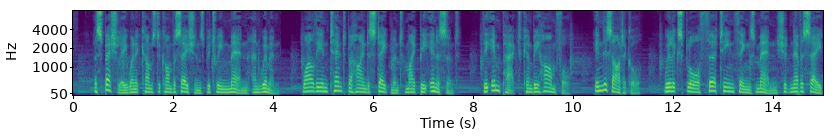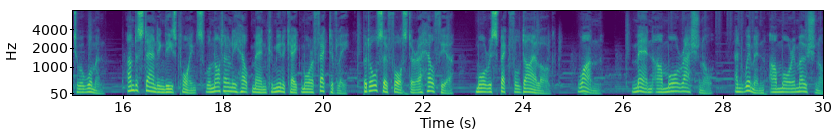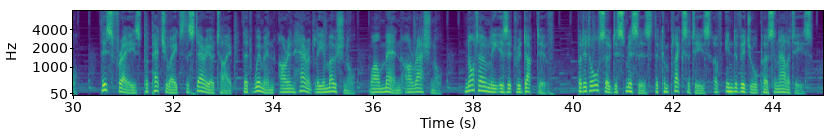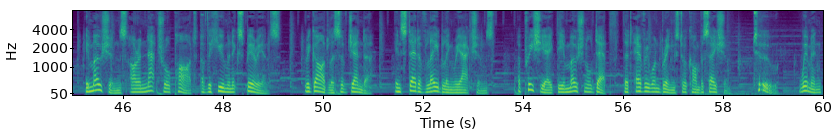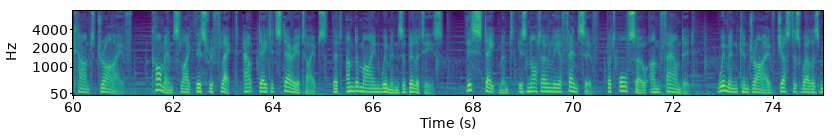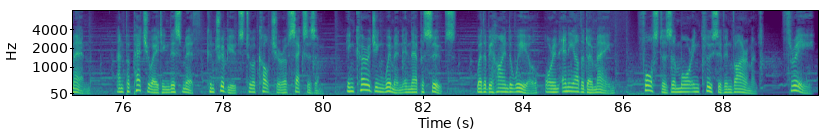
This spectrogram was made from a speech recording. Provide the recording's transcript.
especially when it comes to conversations between men and women. While the intent behind a statement might be innocent, the impact can be harmful. In this article, we'll explore 13 things men should never say to a woman. Understanding these points will not only help men communicate more effectively, but also foster a healthier, more respectful dialogue. 1. Men are more rational, and women are more emotional. This phrase perpetuates the stereotype that women are inherently emotional, while men are rational. Not only is it reductive, but it also dismisses the complexities of individual personalities. Emotions are a natural part of the human experience, regardless of gender. Instead of labeling reactions, appreciate the emotional depth that everyone brings to a conversation. 2. Women can't drive. Comments like this reflect outdated stereotypes that undermine women's abilities. This statement is not only offensive, but also unfounded. Women can drive just as well as men, and perpetuating this myth contributes to a culture of sexism. Encouraging women in their pursuits, whether behind the wheel or in any other domain, fosters a more inclusive environment. 3.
